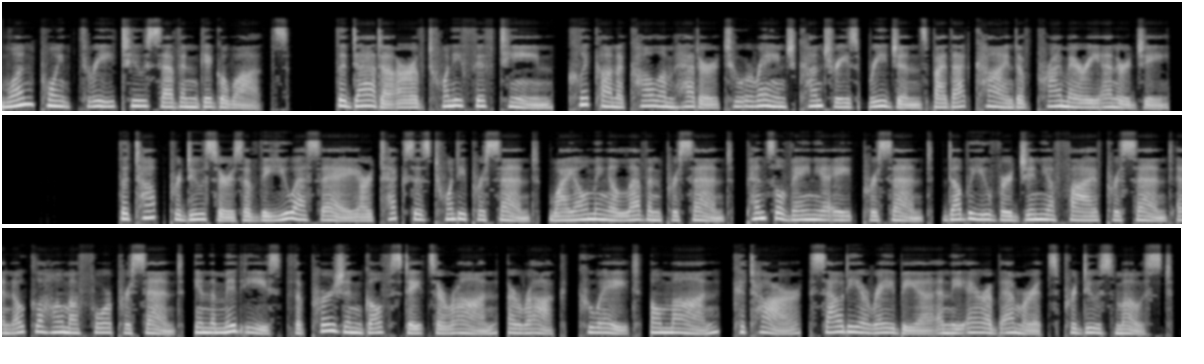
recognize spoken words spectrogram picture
1.327 gigawatts the data are of 2015. Click on a column header to arrange countries, regions by that kind of primary energy. The top producers of the USA are Texas 20%, Wyoming 11%, Pennsylvania 8%, W Virginia 5% and Oklahoma 4%. In the Mid-East the Persian Gulf states Iran, Iraq, Kuwait, Oman, Qatar, Saudi Arabia and the Arab Emirates produce most.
